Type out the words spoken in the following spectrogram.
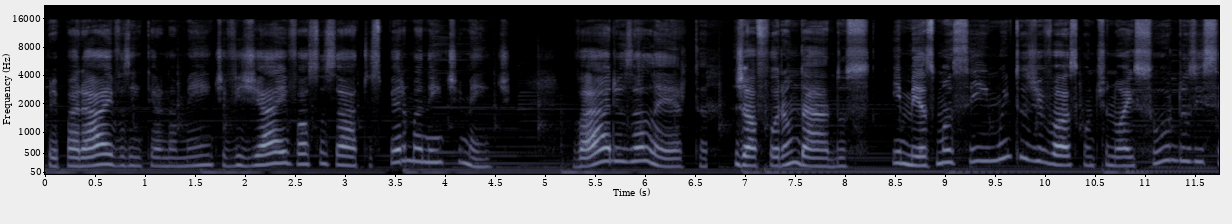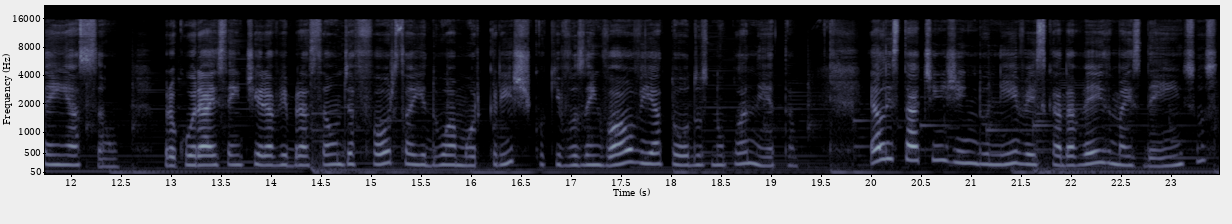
Preparai-vos internamente, vigiai vossos atos permanentemente. Vários alertas já foram dados e mesmo assim, muitos de vós continuais surdos e sem ação. Procurai sentir a vibração da força e do amor crístico que vos envolve a todos no planeta. Ela está atingindo níveis cada vez mais densos,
